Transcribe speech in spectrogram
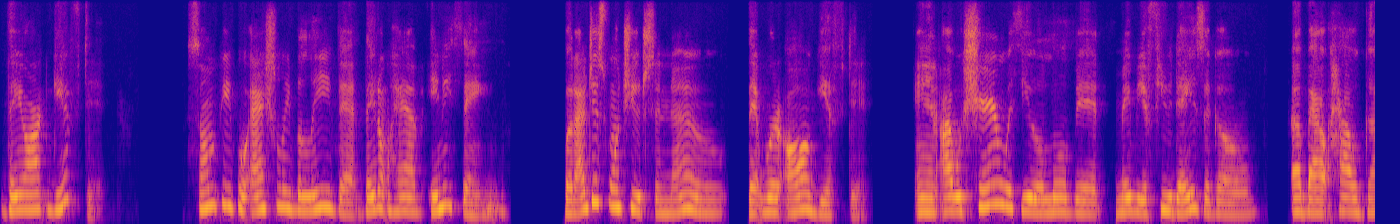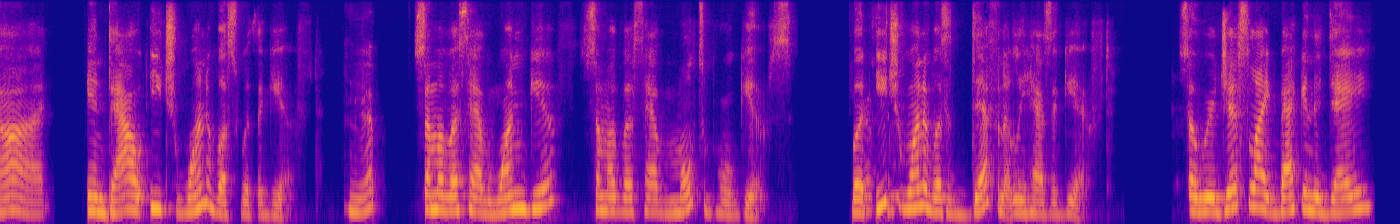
they aren't gifted. Some people actually believe that they don't have anything. But I just want you to know that we're all gifted. And I was sharing with you a little bit, maybe a few days ago, about how God endowed each one of us with a gift. Yep. Some of us have one gift, some of us have multiple gifts, but yep. each one of us definitely has a gift. So we're just like back in the day.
